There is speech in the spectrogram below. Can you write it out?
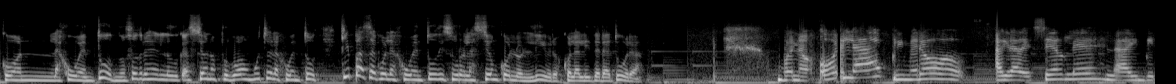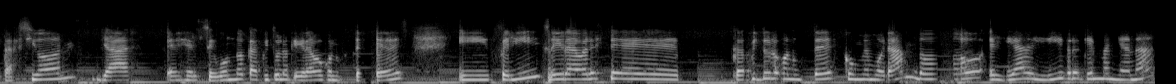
con la juventud? Nosotros en la educación nos preocupamos mucho de la juventud. ¿Qué pasa con la juventud y su relación con los libros, con la literatura? Bueno, hola, primero agradecerles la invitación. Ya es el segundo capítulo que grabo con ustedes y feliz de grabar este capítulo con ustedes conmemorando el Día del Libro que es mañana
